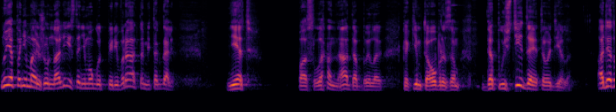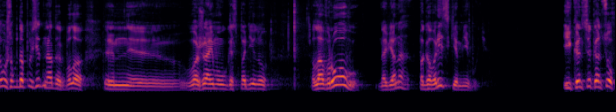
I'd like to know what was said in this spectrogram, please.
Ну, я понимаю, журналисты, они могут перевратом и так далее. Нет, посла надо было каким-то образом допустить до этого дела. А для того, чтобы допустить, надо было эм, э, уважаемому господину Лаврову, наверное, поговорить с кем-нибудь. И в конце концов,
